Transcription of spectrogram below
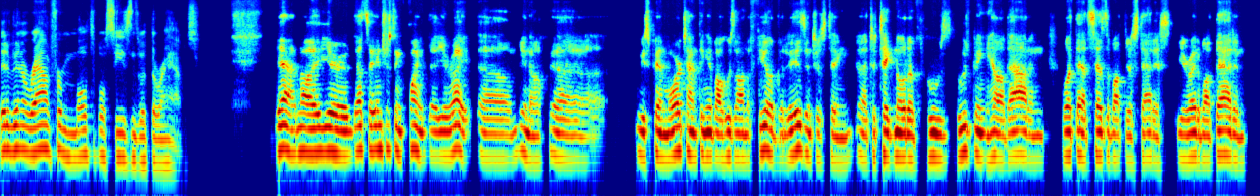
that have been around for multiple seasons with the Rams. Yeah, no, you're that's an interesting point. Uh, you're right. Um, you know, uh, we spend more time thinking about who's on the field, but it is interesting uh, to take note of who's who's being held out and what that says about their status. You're right about that, and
